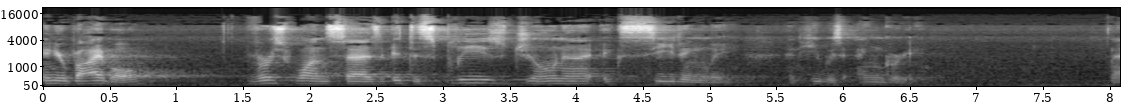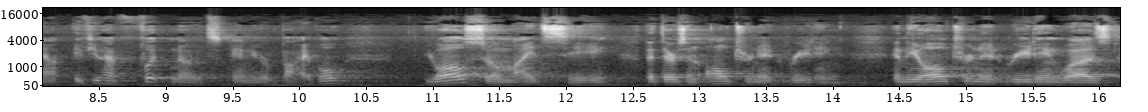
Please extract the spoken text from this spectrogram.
In your Bible, verse 1 says, It displeased Jonah exceedingly, and he was angry. Now, if you have footnotes in your Bible, you also might see that there's an alternate reading and the alternate reading was,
